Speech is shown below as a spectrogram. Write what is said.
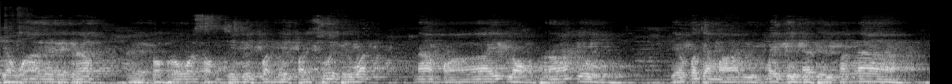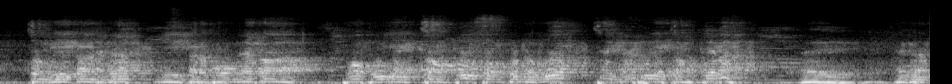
อย่าว่าเลยนะครับ ก็เพราะว่าสองชีวิตวันนี้ไปช่วยที่วัดหน้าไม้หล่อพระอยู่ เดี๋ยวก็จะมาอีกไม่กี่นาทีข้างหน้าช่วงนี้ก็นะครับมีกระผมแล้วก็พ่อผู้ใหญ่จอกผู้ทรงคุณวุฒิใช่ไหมผู้ใหญ่จอกใช่ปะเออนะครับ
